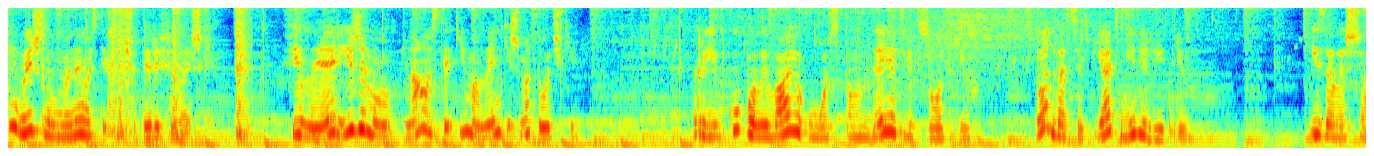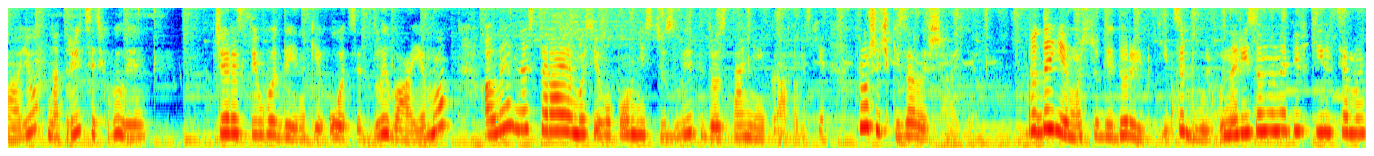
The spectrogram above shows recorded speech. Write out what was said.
І вийшло у мене ось такі 4 філешки. Філе ріжемо на ось такі маленькі шматочки. Рибку поливаю оцтом 9%. 125 мл. І залишаю на 30 хвилин. Через півгодинки оцет зливаємо, але не стараємось його повністю злити до останньої крапельки. Трошечки залишайте. Додаємо сюди до рибки цибульку, нарізану напівкільцями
